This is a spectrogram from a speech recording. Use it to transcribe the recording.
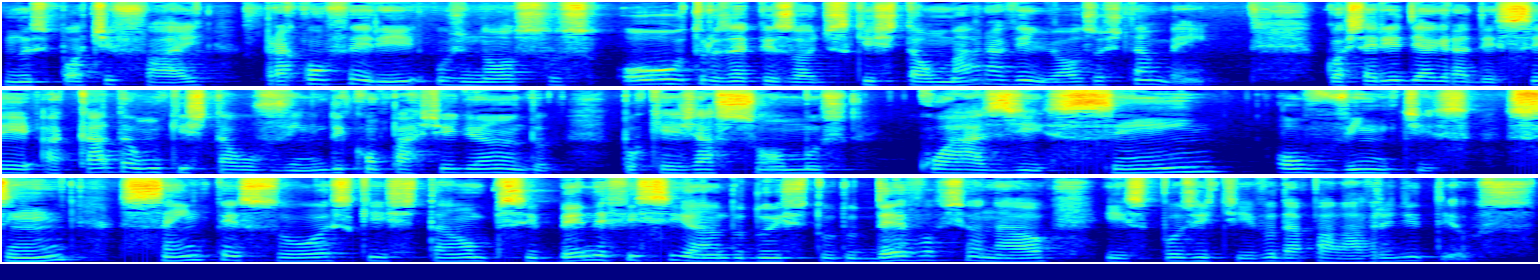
no Spotify para conferir os nossos outros episódios que estão maravilhosos também. Gostaria de agradecer a cada um que está ouvindo e compartilhando, porque já somos quase 100 ouvintes, sim, 100 pessoas que estão se beneficiando do estudo devocional e expositivo da Palavra de Deus.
